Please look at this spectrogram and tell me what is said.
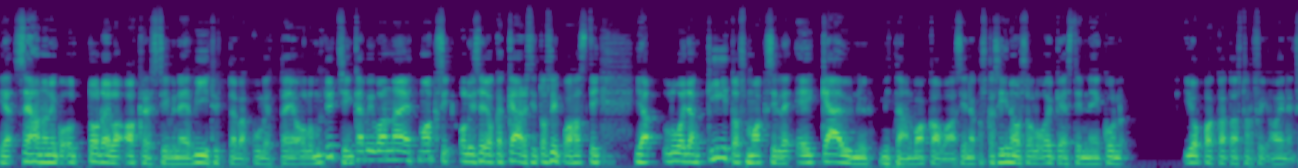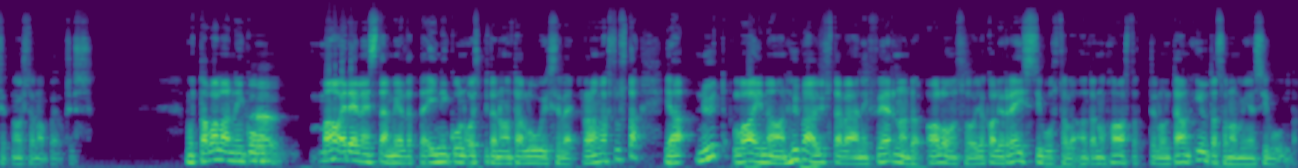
Ja sehän on niin kuin todella aggressiivinen ja viihdyttävä kuljettaja ollut, mutta nyt siinä kävi vaan näin, että Maxi oli se, joka kärsi tosi pahasti, ja luojan kiitos Maxille ei käynyt mitään vakavaa siinä, koska siinä olisi ollut oikeasti niin kuin jopa katastrofiainekset noissa nopeuksissa. Mutta tavallaan niin kuin, Ä- mä oon edelleen sitä mieltä, että ei niin kuin olisi pitänyt antaa Luisille rangaistusta. Ja nyt lainaan hyvää ystävääni Fernando Alonso, joka oli reissivustolle antanut haastattelun. Tämä on Iltasanomien sivulta.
